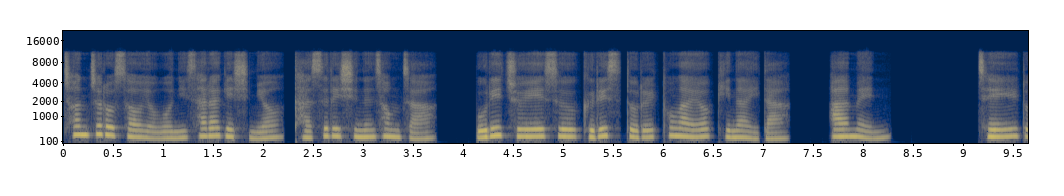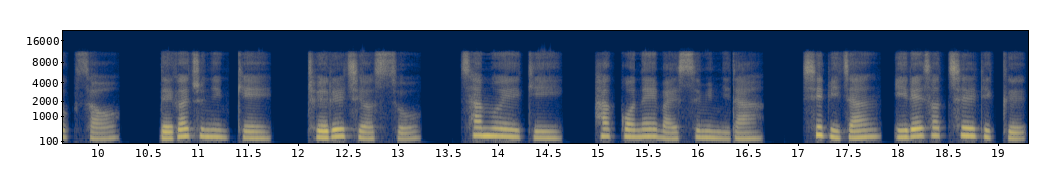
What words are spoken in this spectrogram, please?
천주로서 영원히 살아계시며 다스리시는 성자, 우리 주 예수 그리스도를 통하여 비나이다. 아멘. 제1독서 내가 주님께 죄를 지었소. 사무엘기 학권의 말씀입니다. 12장 1에서 7 뒤끝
